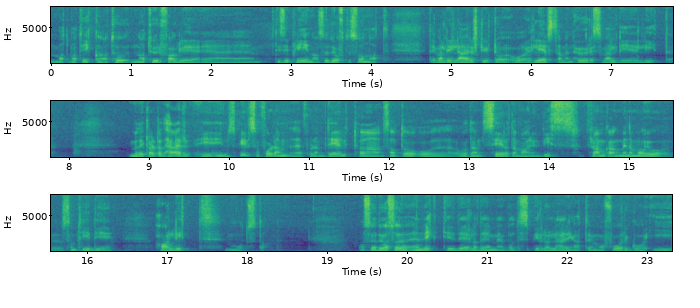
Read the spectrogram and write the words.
matematikk- og natur, naturfaglige eh, disipliner så er det jo ofte sånn at det er veldig lærerstyrt, og, og elevstemmen høres veldig lite. Men det er klart at her i innspill så får de, får de delta, og, og, og, de ser at de har en viss framgang, men de må jo samtidig ha litt motstand. Og så er det også en viktig del av det med både spill og læring at det må foregå i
